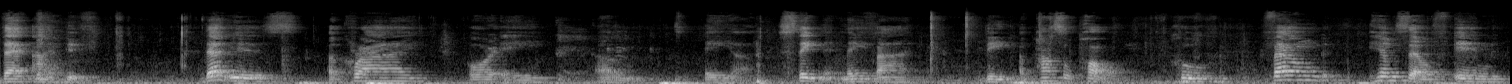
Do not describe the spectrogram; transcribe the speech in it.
that I do. That is a cry or a, um, a uh, statement made by the Apostle Paul, who found himself in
